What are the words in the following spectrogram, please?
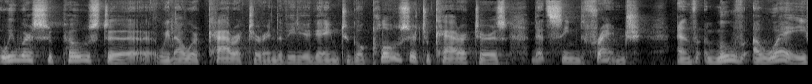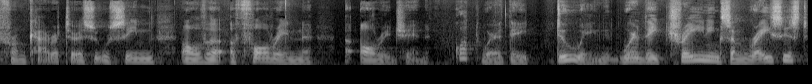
we were supposed to, with our character in the video game, to go closer to characters that seemed French." And move away from characters who seemed of a, a foreign uh, origin. What were they doing? Were they training some racist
